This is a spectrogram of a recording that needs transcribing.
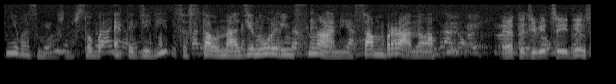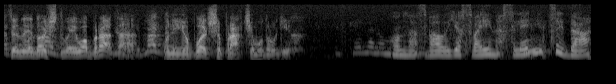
невозможно, чтобы эта девица стала на один уровень с нами, Самбрано. Эта девица единственная дочь твоего брата. У нее больше прав, чем у других. Он назвал ее своей наследницей, да?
